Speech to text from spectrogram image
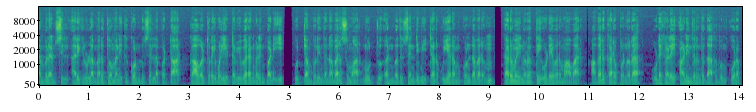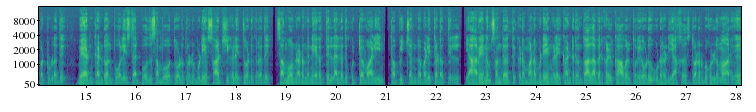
ஆம்புலன்ஸில் அருகிலுள்ள மருத்துவமனைக்கு கொண்டு செல்லப்பட்டார். காவல்துறை வெளியிட்ட விவரங்களின்படி 里 குற்றம் புரிந்த நபர் சுமார் நூற்று எண்பது சென்டிமீட்டர் உயரம் கொண்டவரும் கருமை நிறத்தை உடையவருமாவார். அவர் கருப்பு நிற உடைகளை அணிந்திருந்ததாகவும் கூறப்பட்டுள்ளது. பேர்ன் கண்டோன் போலீஸ் தற்போது சம்பவத்தோடு தொடர்புடைய சாட்சிகளை தோடுகிறது. சம்பவம் நடந்த நேரத்தில் அல்லது குற்றவாளியின் தப்பிச் சென்ற வழித்தடத்தில் யாரேனும் சந்தேகத்துக்கிடமான விடயங்களை கண்டிருந்தால் அவர்கள் காவல்துறையோடு உடனடியாக தொடர்பு கொள்ளுமாறு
